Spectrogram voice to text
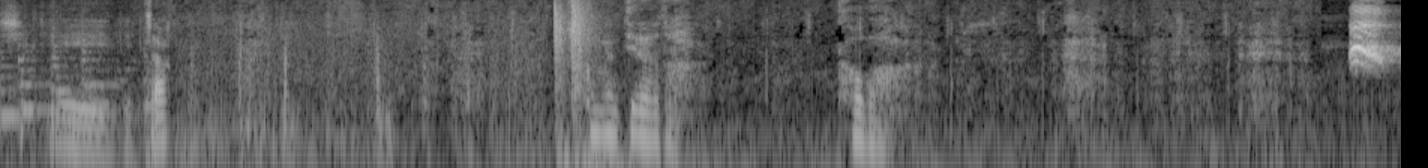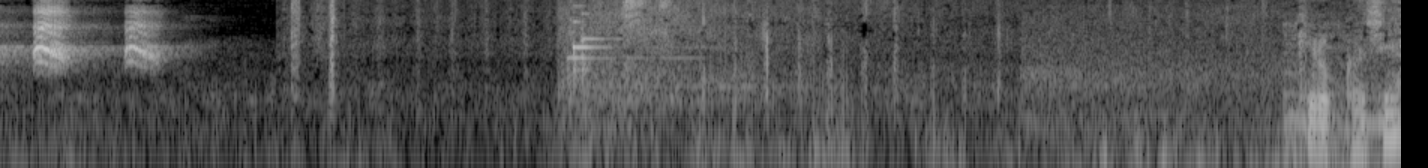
시작 조금만 뛰어도 더워 기록까지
